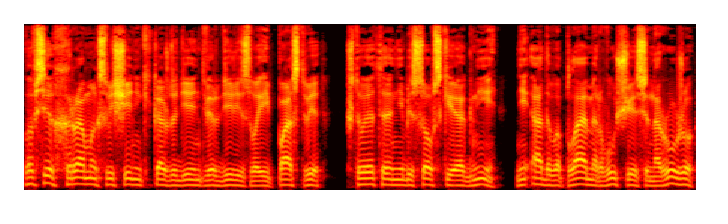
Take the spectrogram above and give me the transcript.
Во всех храмах священники каждый день твердили своей пастве, что это не бесовские огни, не адово пламя, рвущееся наружу,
